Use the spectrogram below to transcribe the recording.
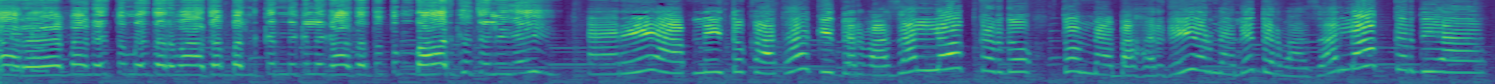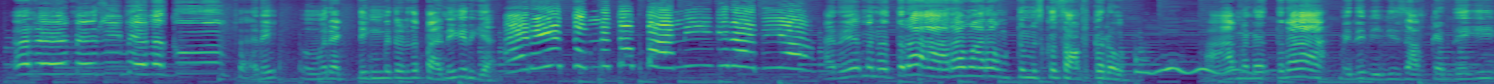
अरे मैंने तुम्हें दरवाज़ा बंद करने के लिए कहा था तो तुम बाहर क्यों चली गई? अरे आपने ही तो कहा था कि दरवाज़ा लॉक कर दो। तो मैं बाहर गई और मैंने दरवाज़ा लॉक कर दिया। अरे मेरी बेवकूफ़। अरे ओवर एक्टिंग में थोड़ा सा पानी गिर गया। अरे तुमने तो पानी गिरा दिया। अरे मनोत्रा आराम आराम। तुम इसको साफ़ करो। हाँ मनोत्रा मेरी बीवी साफ़ कर देगी।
